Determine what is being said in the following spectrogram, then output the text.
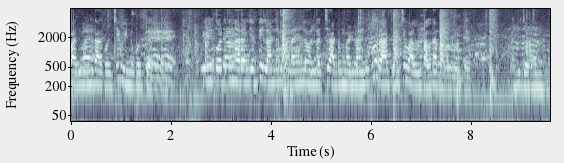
పది మంది దాకా వచ్చి వీడిని కొట్టారు. వీడిని కొట్టుతున్నారని చెప్పి వీళ్ళందరూ మా లైన్లో వాళ్ళు వచ్చి అడ్డం పడినందుకు రాత్రి వచ్చి వాళ్ళని తలకాయ పగలు కొట్టారు అది జరిగింది.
